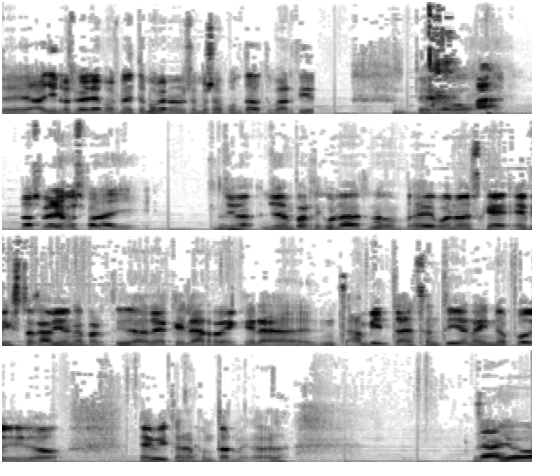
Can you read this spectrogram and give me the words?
eh, allí nos veremos. Me temo que no nos hemos apuntado a tu partida, pero ah. nos veremos por allí. Yo, yo en particular, no. Eh, bueno, es que he visto que había una partida de Aquelarre que era ambientada en Santillana y no he podido evitar no. apuntarme, la verdad. Ya, yo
